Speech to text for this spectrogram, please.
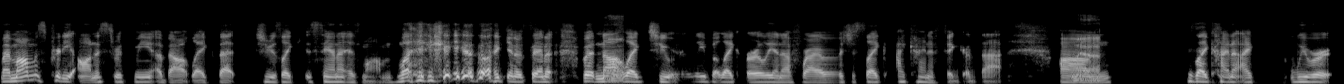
My mom was pretty honest with me about like that she was like Santa is mom. Like like you know Santa but not Oh. like too early but like early enough where I was just like I kind of figured that. Um because I kind of I we were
